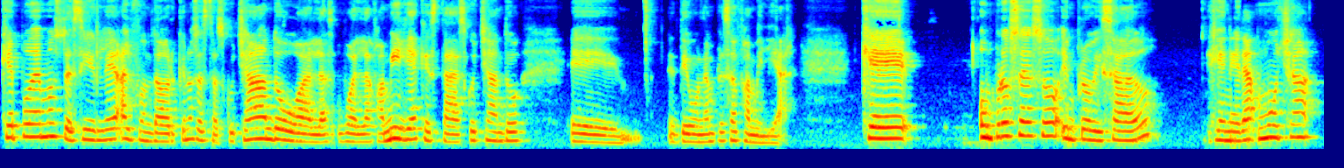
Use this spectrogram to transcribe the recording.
¿qué, podemos decirle al fundador que nos está escuchando o a la, o a la familia que está escuchando eh, de una empresa familiar? Que un proceso improvisado genera mucha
